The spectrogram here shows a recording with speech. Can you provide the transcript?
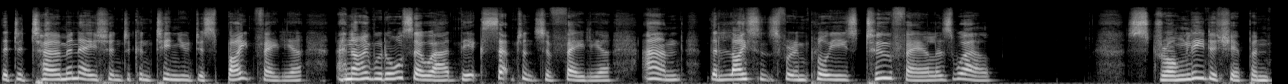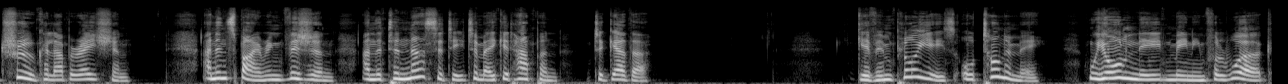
the determination to continue despite failure, and I would also add the acceptance of failure and the license for employees to fail as well. Strong leadership and true collaboration, an inspiring vision, and the tenacity to make it happen together. Give employees autonomy we all need meaningful work.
